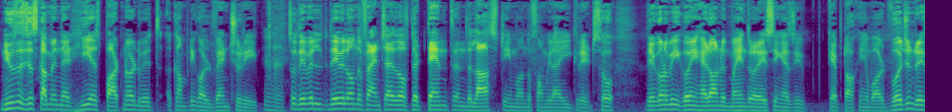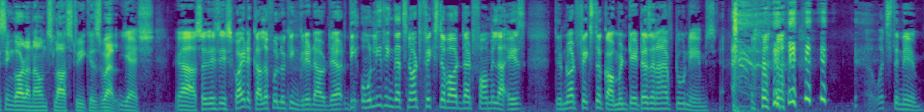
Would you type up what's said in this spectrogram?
news has just come in that he has partnered with a company called Venturi. So they will they will own the franchise of the tenth and the last team on the Formula E grid. So they're going to be going head on with Mahindra Racing as we kept talking about. Virgin Racing got announced last week as well. Yes. Yeah, so it's, it's quite a colorful looking grid out there. The only thing that's not fixed about that formula is they've not fixed the commentators, and I have two names. Uh, What's the name?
